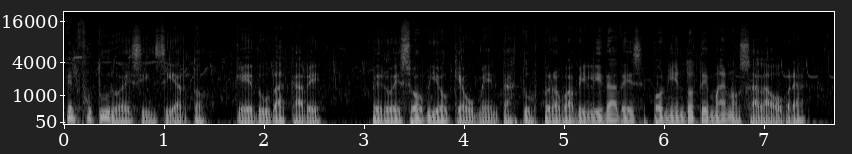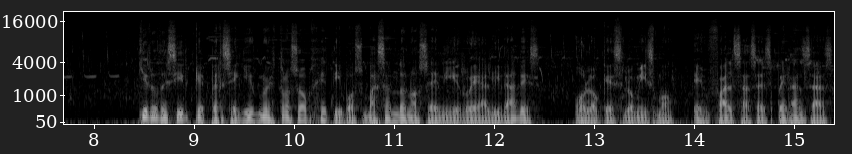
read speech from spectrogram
El futuro es incierto, qué duda cabe, pero es obvio que aumentas tus probabilidades poniéndote manos a la obra. Quiero decir que perseguir nuestros objetivos basándonos en irrealidades, o lo que es lo mismo, en falsas esperanzas,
